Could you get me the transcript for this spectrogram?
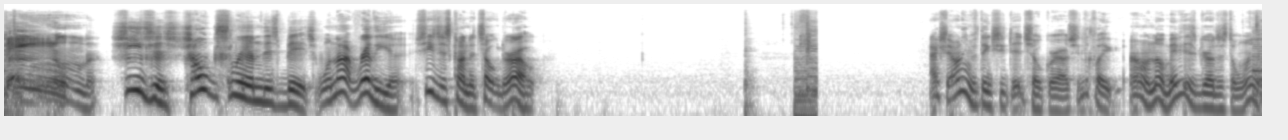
Damn! She just choke slammed this bitch. Well, not really. She just kind of choked her out. Actually, I don't even think she did choke her out. She looked like, I don't know, maybe this girl just a winner.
